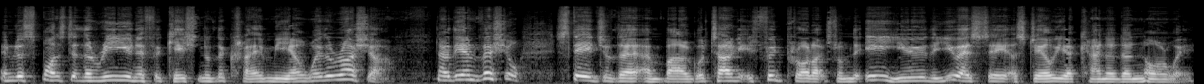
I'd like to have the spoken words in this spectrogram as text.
in response to the reunification of the Crimea with Russia. Now, the initial stage of the embargo targeted food products from the EU, the USA, Australia, Canada, Norway,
